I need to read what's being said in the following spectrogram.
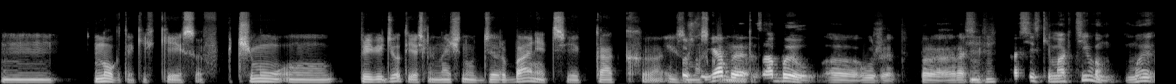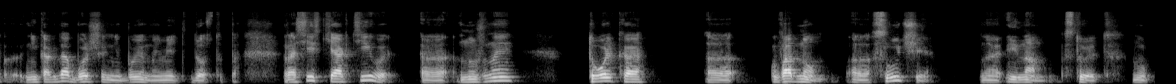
Много таких кейсов. К чему приведет, если начнут дербанить, и как э, из Слушайте, Москвы... я бы забыл э, уже про российским. Угу. российским активам мы никогда больше не будем иметь доступа. Российские активы э, нужны только э, в одном э, случае, э, и нам стоит, ну,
